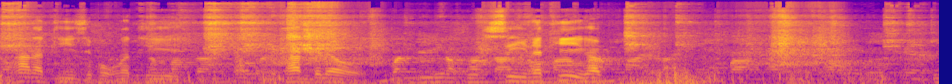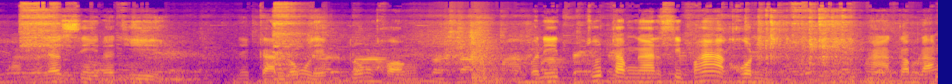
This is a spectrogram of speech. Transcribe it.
สิบห้านาทีสิบหกนาทีพลาดไปแล้วสี่นาทีครับผ่านไปแล้วสี่นาทีในการลงเหล็กลงของ วันนี้ชุดทำงาน 15 คนหากำลัง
